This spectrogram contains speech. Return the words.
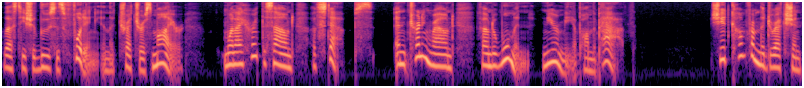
lest he should lose his footing in the treacherous mire, when I heard the sound of steps, and turning round, found a woman near me upon the path. She had come from the direction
